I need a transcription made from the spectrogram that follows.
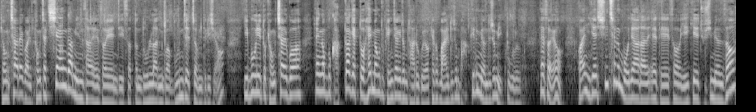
경찰에 관련, 경찰 치안감 인사에서의 이제 있었던 논란과 문제점들이죠. 이 부분이 또 경찰과 행안부 각각의 또 해명도 굉장히 좀 다르고요. 계속 말도 좀 바뀌는 면도 좀 있고 해서요. 과연 이게 실체는 뭐냐에 대해서 얘기해 주시면서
